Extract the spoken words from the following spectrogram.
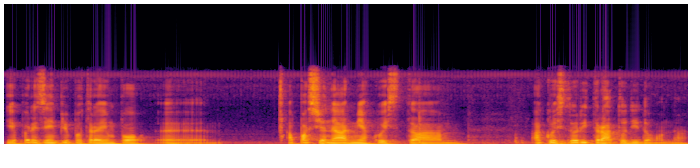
Io per esempio potrei un po' eh, appassionarmi a questa, a questo ritratto di donna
